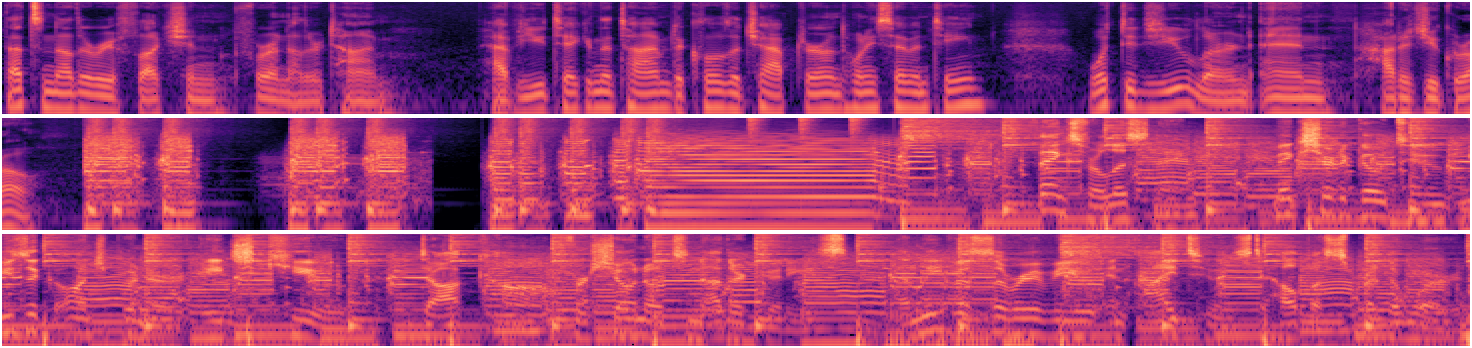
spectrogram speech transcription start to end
That's another reflection for another time. Have you taken the time to close a chapter on 2017? What did you learn and how did you grow? Thanks for listening. Make sure to go to musicentrepreneurhq.com for show notes and other goodies, and leave us a review in iTunes to help us spread the word.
